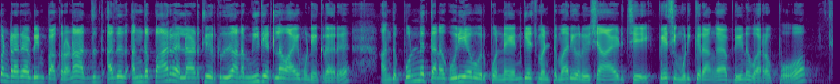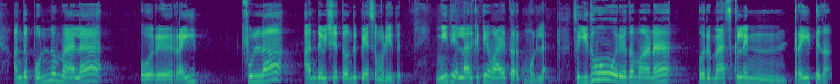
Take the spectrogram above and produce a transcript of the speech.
பண்ணுறாரு அப்படின்னு பார்க்குறோன்னா அது அது அந்த பார்வை எல்லா இடத்துலையும் இருக்குது. ஆனால் மீதி இடத்துலாம் வாய முடிக்கிறாரு அந்த பொண்ணு தனக்கு உரிய ஒரு பொண்ணு என்கேஜ்மெண்ட் மாதிரி ஒரு விஷயம் ஆயிடுச்சு. பேசி முடிக்கிறாங்க அப்படின்னு வரப்போ அந்த பொண்ணு மேலே ஒரு ரைட் ஃபுல்லாக அந்த விஷயத்தை வந்து பேச முடியுது. மீதி எல்லாருக்கிட்டேயும் வாயை திறக்க முடியல. ஸோ இதுவும் ஒரு விதமான ஒரு மேஸ்குலின் ட்ரைட்டு தான்.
